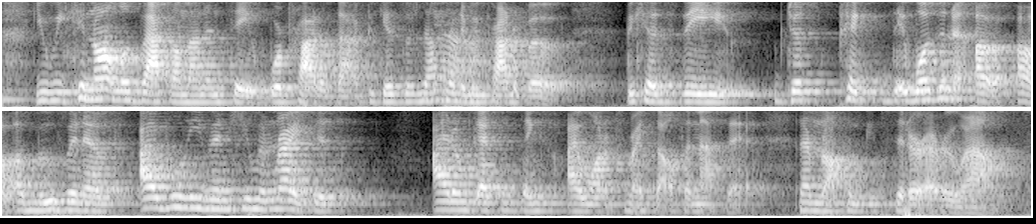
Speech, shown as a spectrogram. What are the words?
you we cannot look back on that and say we're proud of that because there's nothing to be proud about. Because they just picked. It wasn't a, a, a movement of I believe in human rights. It's I don't get some things I want it for myself and that's it. And I'm not going to consider everyone else.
